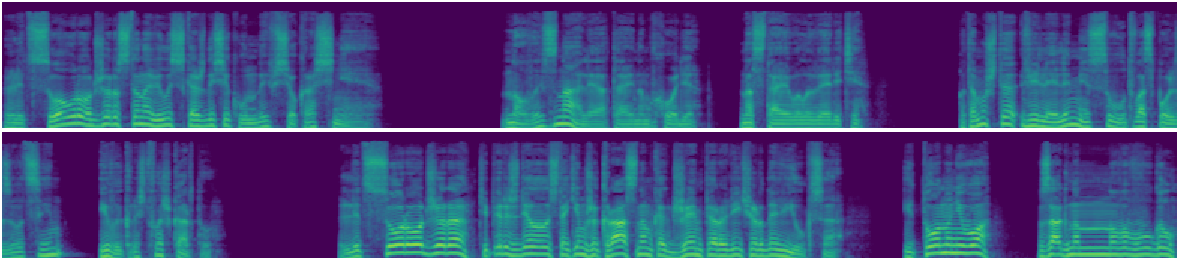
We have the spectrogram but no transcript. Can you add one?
Лицо у Роджера становилось с каждой секундой все краснее. «Но вы знали о тайном ходе», — настаивала Верити, «потому что велели мисс Вуд воспользоваться им и выкрасть флеш-карту». Лицо Роджера теперь сделалось таким же красным, как джемпер Ричарда Вилкса, и тон у него, загнанного в угол,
